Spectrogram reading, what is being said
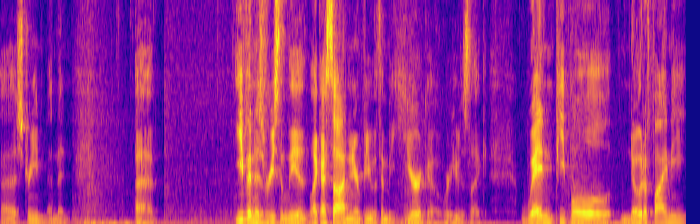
uh, stream, and then uh, even as recently as like I saw an interview with him a year ago where he was like, when people notify me,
